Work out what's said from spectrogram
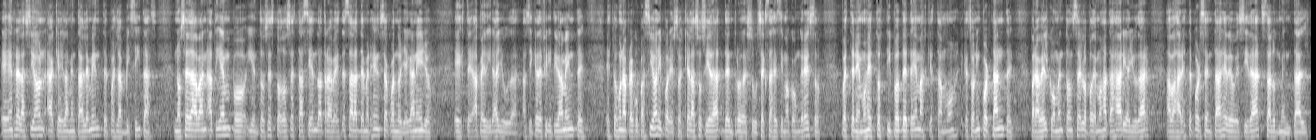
es en relación a que lamentablemente pues las visitas no se daban a tiempo y entonces todo se está haciendo a través de salas de emergencia cuando llegan ellos este, a pedir ayuda. Así que definitivamente esto es una preocupación y por eso es que la sociedad dentro de su sexagésimo congreso pues tenemos estos tipos de temas que, estamos, que son importantes para ver cómo entonces lo podemos atajar y ayudar a bajar este porcentaje de obesidad, salud mental.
